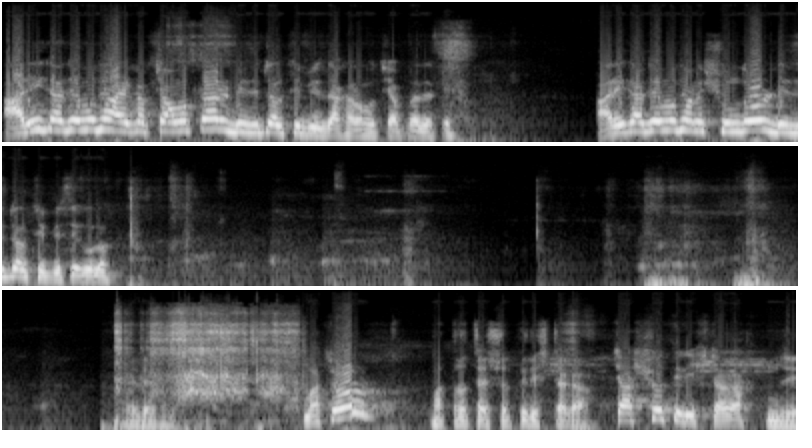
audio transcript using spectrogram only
আরি কাজের মধ্যে আরেকটা চমৎকার ডিজিটাল থ্রি পিস দেখানো হচ্ছে আপনাদেরকে। আরি কাজের মধ্যে অনেক সুন্দর ডিজিটাল থ্রি পিস এগুলো। এই দেখেন। মাত্র? মাত্র চারশো তিরিশ টাকা। চারশো তিরিশ টাকা। জি।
